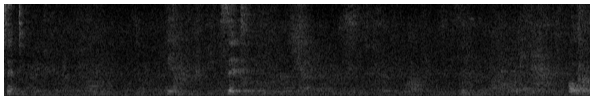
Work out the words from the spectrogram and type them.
Sit. Here. Sit. Over.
